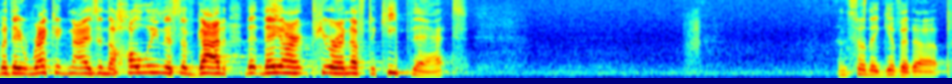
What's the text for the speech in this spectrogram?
but they recognize in the holiness of God that they aren't pure enough to keep that. And so they give it up.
